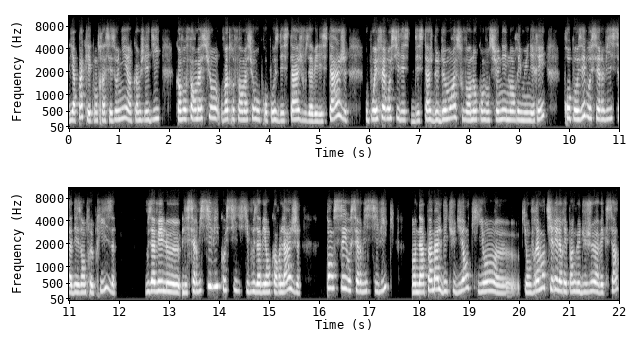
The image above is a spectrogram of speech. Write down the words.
n'y a pas que les contrats saisonniers. Hein. comme je l'ai dit, quand vos formations, votre formation vous propose des stages, vous avez les stages. Vous pouvez faire aussi des, stages de deux mois, souvent non conventionnés, non rémunérés. Proposez vos services à des entreprises. Vous avez les services civiques aussi, si vous avez encore l'âge penser au service civique, on a pas mal d'étudiants qui, ont, euh, qui ont vraiment tiré leur épingle du jeu avec ça,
